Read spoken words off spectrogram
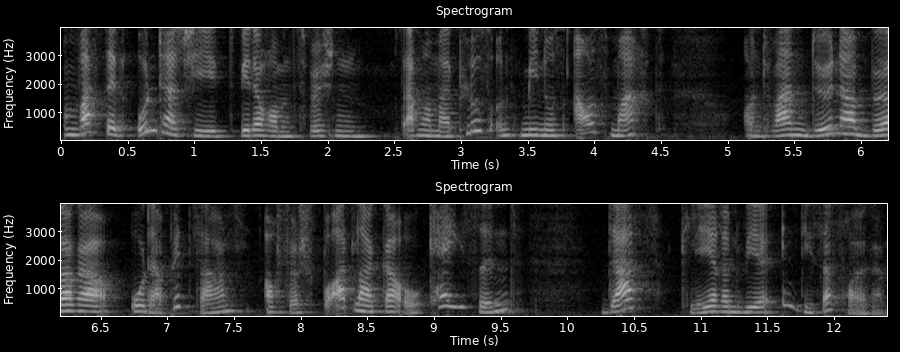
und was den Unterschied wiederum zwischen, sagen wir mal, Plus und Minus ausmacht und wann Döner, Burger oder Pizza auch für Sportler gar okay sind, das klären wir in dieser Folge.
